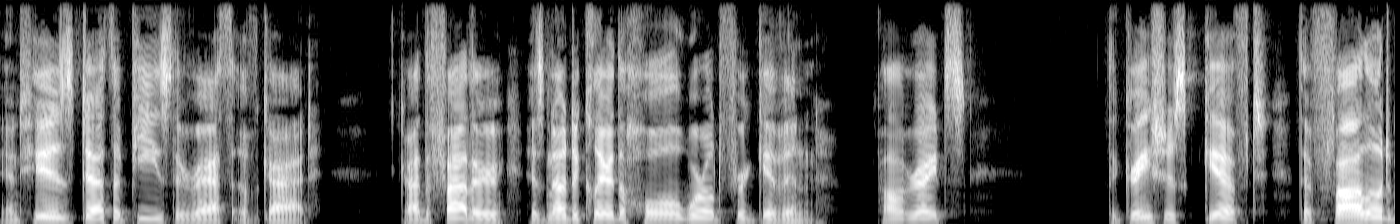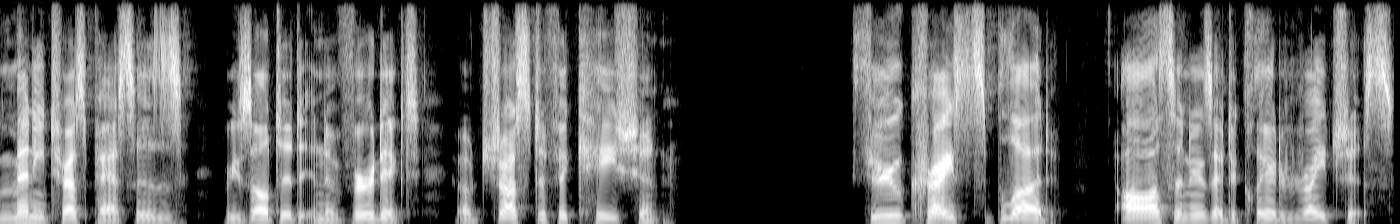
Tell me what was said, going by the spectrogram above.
and his death appeased the wrath of God. God the Father has now declared the whole world forgiven. Paul writes, The gracious gift that followed many trespasses resulted in a verdict of justification. Through Christ's blood, all sinners are declared righteous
